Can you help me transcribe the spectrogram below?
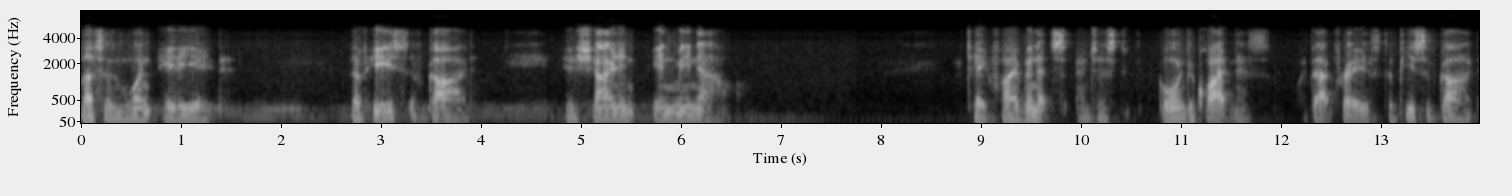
Lesson 188 The peace of God is shining in me now. Take five minutes and just go into quietness with that phrase the peace of God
